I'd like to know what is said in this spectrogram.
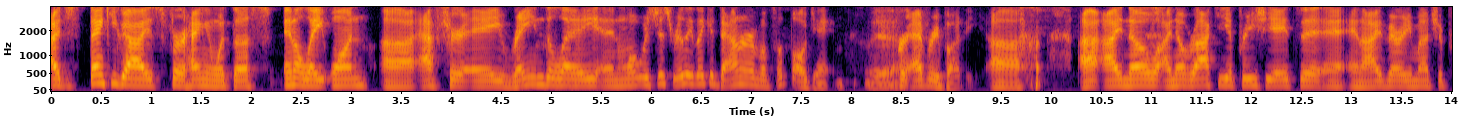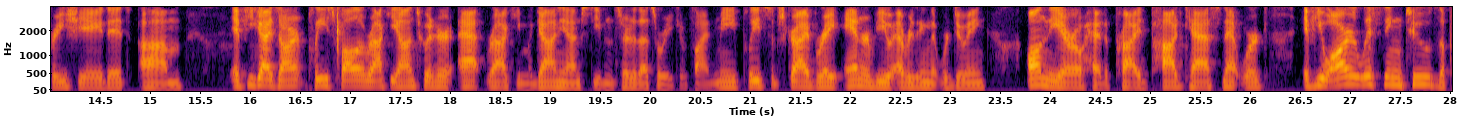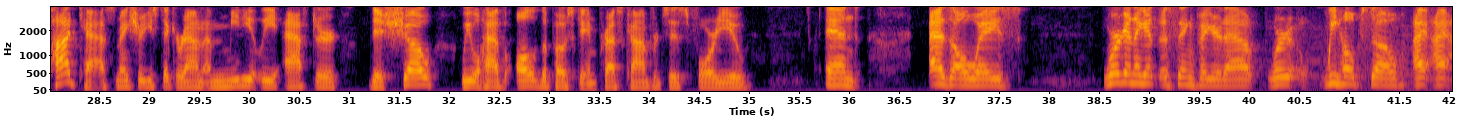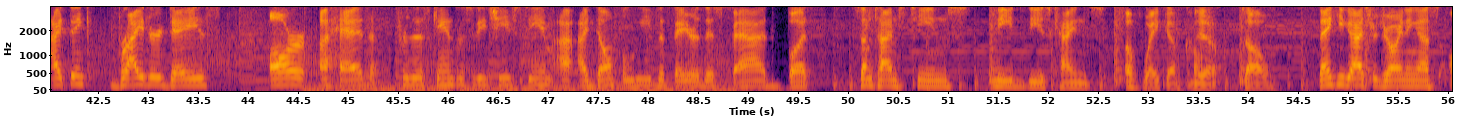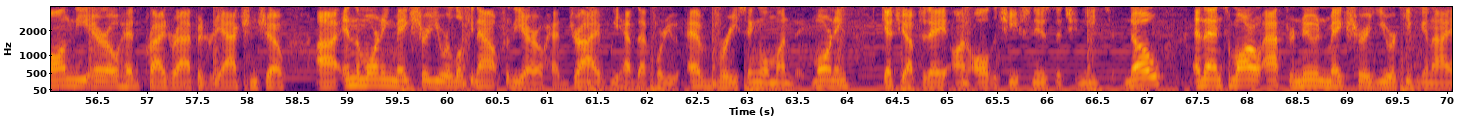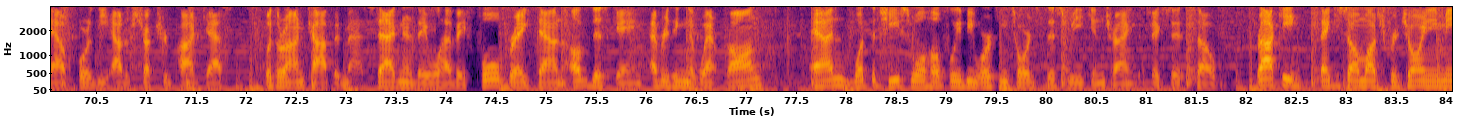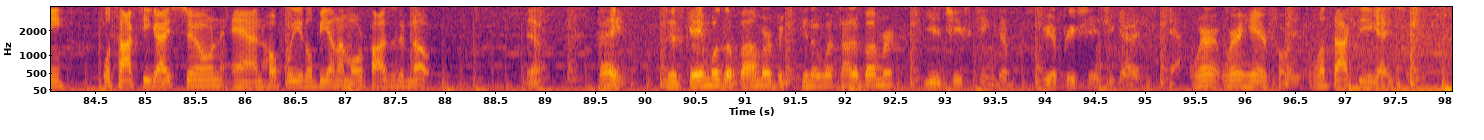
I just thank you guys for hanging with us in a late one uh, after a rain delay and what was just really like a downer of a football game yeah. for everybody. Uh, I, I, know, I know Rocky appreciates it, and, and I very much appreciate it. Um, if you guys aren't, please follow Rocky on Twitter at Rocky Magana. I'm Stephen Serda. That's where you can find me. Please subscribe, rate, and review everything that we're doing on the Arrowhead Pride Podcast Network. If you are listening to the podcast, make sure you stick around immediately after this show. We will have all of the post game press conferences for you. And as always, we're gonna get this thing figured out. We're we hope so. I, I, I think brighter days are ahead for this Kansas City Chiefs team. I, I don't believe that they are this bad, but sometimes teams need these kinds of wake up calls. Yeah. So Thank you guys for joining us on the Arrowhead Pride Rapid Reaction Show. Uh, in the morning, make sure you are looking out for the Arrowhead Drive. We have that for you every single Monday morning. Get you up to date on all the Chiefs news that you need to know. And then tomorrow afternoon, make sure you are keeping an eye out for the Out of Structure podcast with Ron Kopp and Matt Stagner. They will have a full breakdown of this game, everything that went wrong, and what the Chiefs will hopefully be working towards this week in trying to fix it. So, Rocky, thank you so much for joining me. We'll talk to you guys soon, and hopefully it'll be on a more positive note. Yeah. Hey, this game was a bummer, but you know what's not a bummer? You, Chiefs Kingdom. We appreciate you guys. Yeah, we're we're here for you. We'll talk to you guys soon.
